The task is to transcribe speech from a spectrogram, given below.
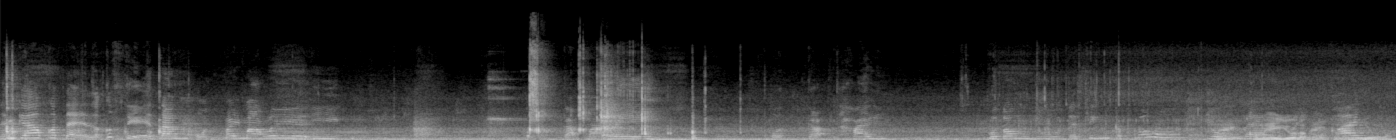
แล้วแก้วก็แตกแล้วก็เสียตังค์อดไปมาเลยอีกอดกลับมาเลยอดกลับไทยก็ต้องอยู่แต่สิงคโปร์โรงแรเขาไม่ให้อยู่หรอกๆไม่ก็ไม่อยู่หรอก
